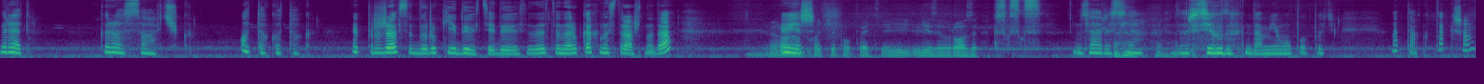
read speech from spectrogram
Берет, красавчик. Отак, отак. Як прижався до руки і дивиться, і дивиться. Знаєте, на руках не страшно, да? Роні хоче попити і лізе в рози. Кс-кс-кс. Зараз я, зараз я дам йому попити. Отак. Так що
